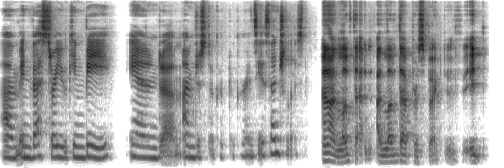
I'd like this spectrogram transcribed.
um, investor you can be. And um, I'm just a cryptocurrency essentialist. And I love that. I love that perspective. It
